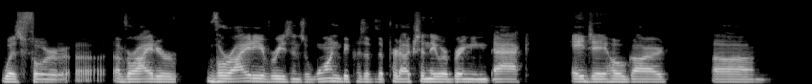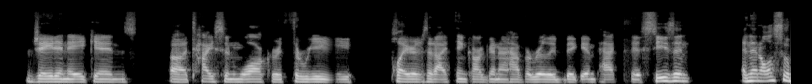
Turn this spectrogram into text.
was for uh, a variety variety of reasons. One, because of the production they were bringing back, AJ Hoggard, um, Jaden Akins, uh, Tyson Walker, three players that I think are going to have a really big impact this season. And then also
